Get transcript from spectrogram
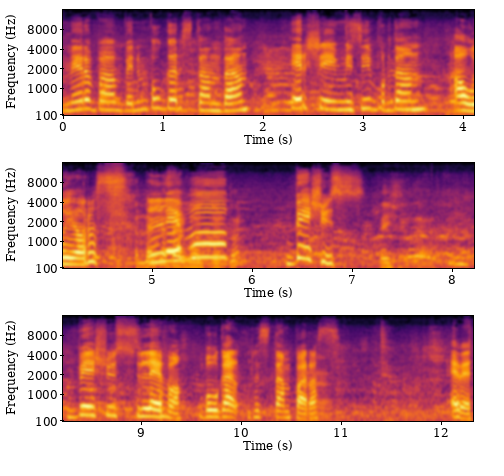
Merhaba, benim Bulgaristan'dan her şeyimizi buradan alıyoruz. Ne levo 500. 500 500 levo Bulgaristan parası. Evet,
